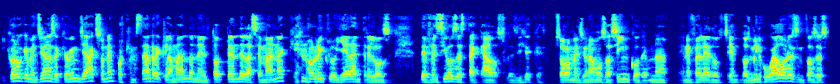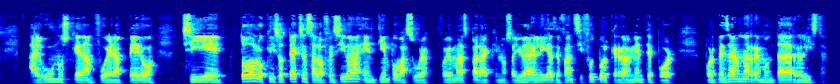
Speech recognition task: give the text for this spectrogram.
Y con lo que mencionas de Kareem Jackson, eh, porque me están reclamando en el top 10 de la semana que no lo incluyera entre los defensivos destacados. Les dije que solo mencionamos a cinco de una NFL de 2.000 jugadores, entonces algunos quedan fuera, pero sí, todo lo que hizo Texans a la ofensiva en tiempo basura. Fue más para que nos ayudara en ligas de fantasy fútbol que realmente por, por pensar en una remontada realista.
